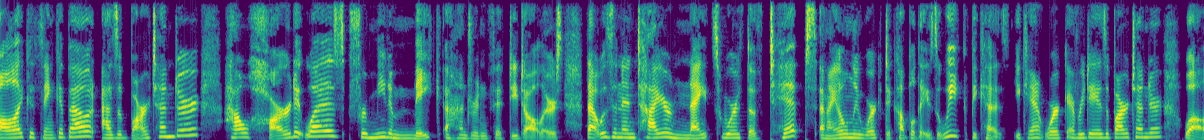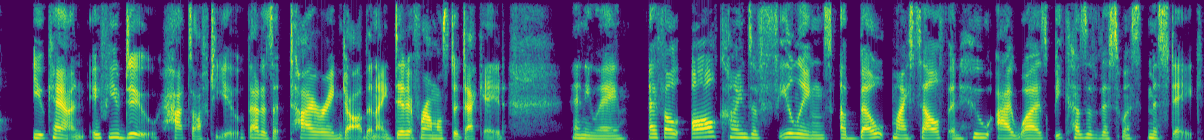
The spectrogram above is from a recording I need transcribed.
all I could think about as a bartender, how hard it was for me to make $150. That was an entire night's worth of tips. And I only worked a couple days a week because you can't work every day as a bartender. Well, you can. If you do, hats off to you. That is a tiring job, and I did it for almost a decade. Anyway, I felt all kinds of feelings about myself and who I was because of this mistake.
